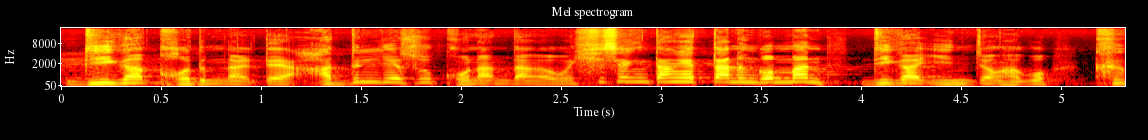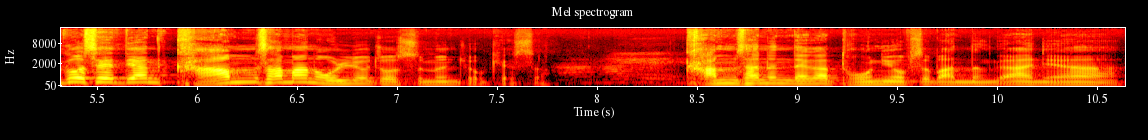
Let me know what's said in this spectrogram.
네가 거듭날 때 아들 예수 고난 당하고 희생 당했다는 것만 네가 인정하고 그것에 대한 감사만 올려줬으면 좋겠어. 감사는 내가 돈이 없어 받는 거 아니야.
